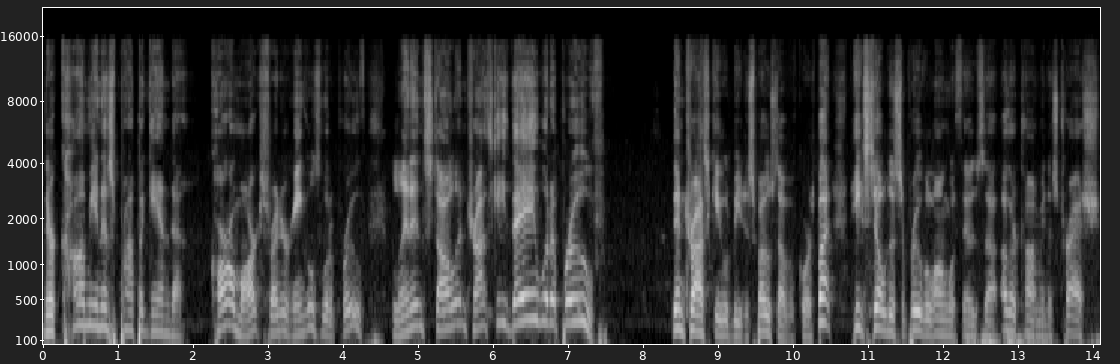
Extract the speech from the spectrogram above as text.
they're communist propaganda. Karl Marx, Frederick Engels would approve. Lenin, Stalin, Trotsky, they would approve. Then Trotsky would be disposed of, of course, but he'd still disapprove along with his uh, other communist trash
